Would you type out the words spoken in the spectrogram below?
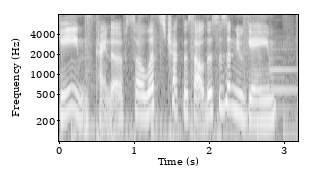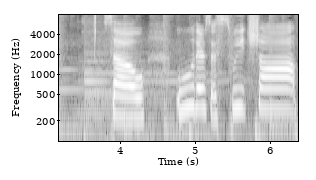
games kind of. So let's check this out. This is a new game. So, ooh, there's a sweet shop.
